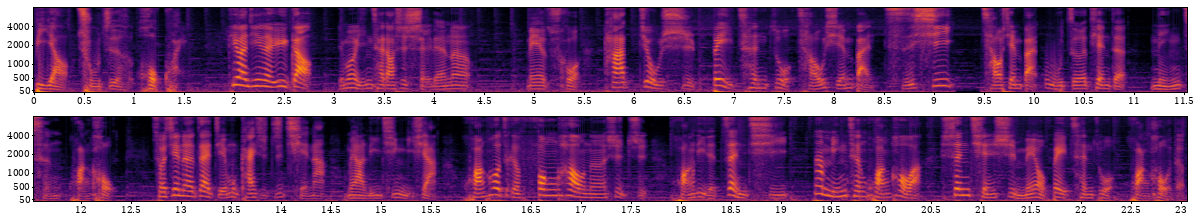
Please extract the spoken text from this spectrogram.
必要处置和后快。听完今天的预告，有没有已经猜到是谁了呢？没有错，她就是被称作朝鲜版慈禧、朝鲜版武则天的明成皇后。首先呢，在节目开始之前呢，我们要厘清一下，皇后这个封号呢，是指皇帝的正妻。那明成皇后啊，生前是没有被称作皇后的，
